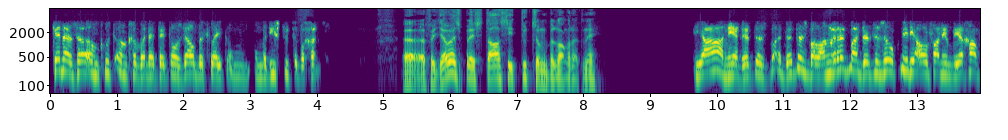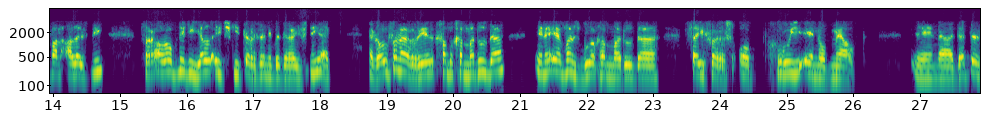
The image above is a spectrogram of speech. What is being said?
kennis en goed ingewin het, het ons wel besluit om om met die stoet te begin. Uh vir jou is prestasie toetsing belangrik, né? Nee? Ja, nee, dit is dit is belangrik, maar dit is ook nie die alfa en omega van alles nie. Veral ook nie die heel uitskieters in die bedryf nie. Ek ek hou van 'n gemiddelde en 'n effens bo gemiddelde syfers op groei en op melk. En uh, dit is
